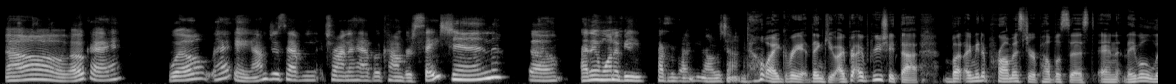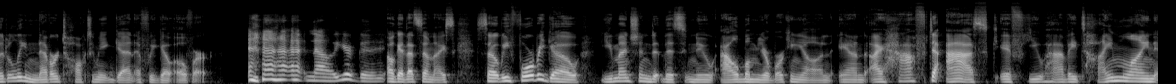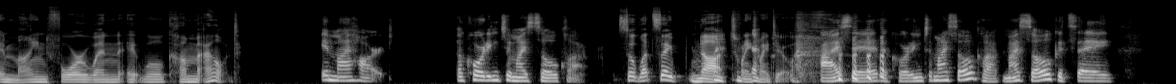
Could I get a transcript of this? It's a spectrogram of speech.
Oh okay. Well hey i'm just having trying to have a conversation. So I didn't want to be talking about me all the time. No, I agree. Thank you. I, I, appreciate that. But I made a promise to your publicist, and they will literally never talk to me again if we go over. no, you're good. Okay, that's so nice. So before we go, you mentioned this new album you're working on, and I have to ask if you have a timeline in mind for when it will come out. In my heart, according to my soul clock. So let's say not 2022. I said, according to my soul clock. My soul could say,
